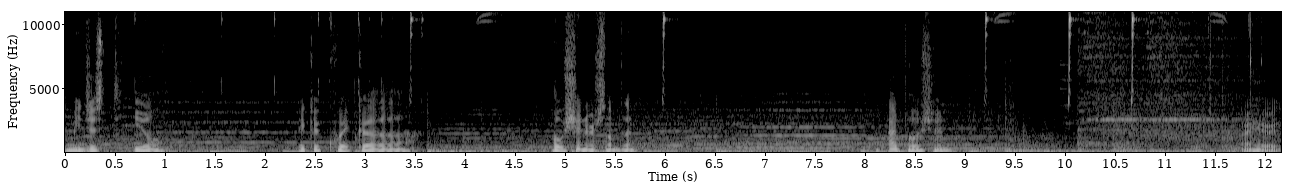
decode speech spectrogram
Let me just heal. Take a quick uh potion or something. High potion. Alright, here we go.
